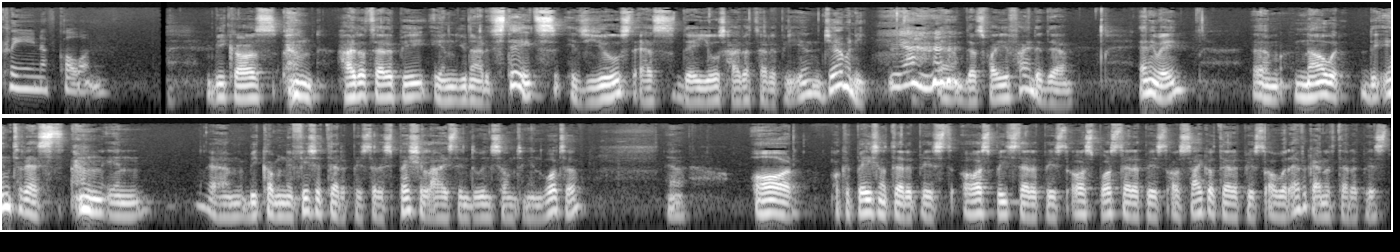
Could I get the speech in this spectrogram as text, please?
cleaning of colon. Because hydrotherapy in United States is used as they use hydrotherapy in Germany. Yeah. and that's why you find it there. Anyway, um, now the interest in um, becoming a physiotherapist that is specialized in doing something in water, yeah, or occupational therapist or speech therapist or sports therapist or psychotherapist or whatever kind of therapist,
